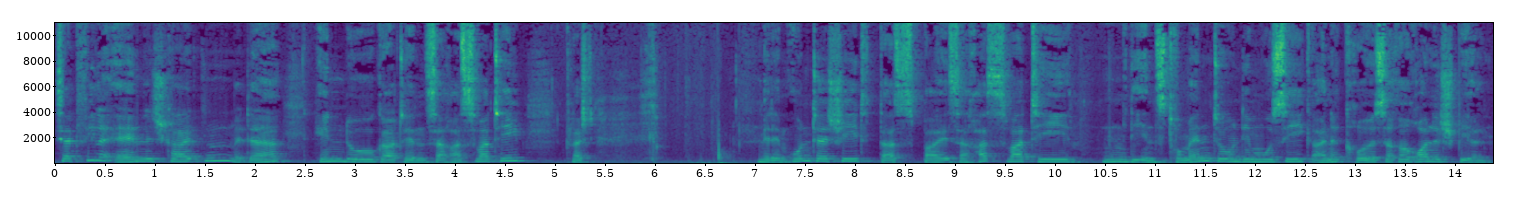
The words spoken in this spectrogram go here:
Sie hat viele Ähnlichkeiten mit der Hindu-Göttin Saraswati, vielleicht mit dem Unterschied, dass bei Saraswati hm, die Instrumente und die Musik eine größere Rolle spielen.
